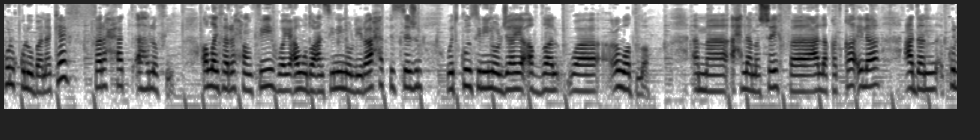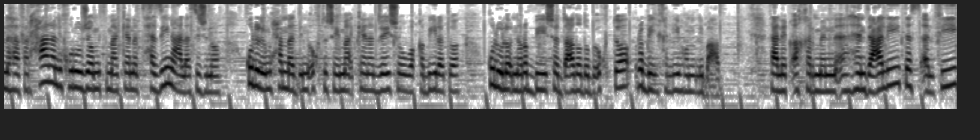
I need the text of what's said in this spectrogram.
كل قلوبنا كيف فرحت أهله فيه؟ الله يفرحهم فيه ويعوضوا عن سنينه اللي راحت بالسجن وتكون سنينه الجاية أفضل وعوض له. أما أحلام الشيخ فعلقت قائلة عدن كلها فرحانة لخروجه مثل ما كانت حزينة على سجنه. قولوا لمحمد إن أخته شيماء كانت جيشه وقبيلته. قولوا له إن ربي شد عضده بأخته. ربي يخليهم لبعض. تعليق آخر من هند علي. تسأل فيه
